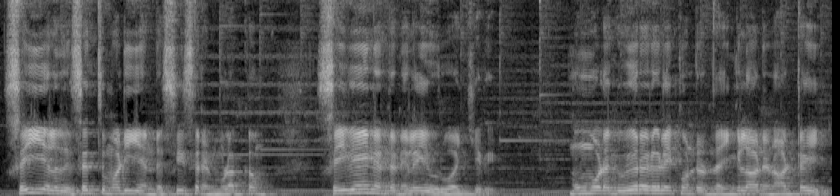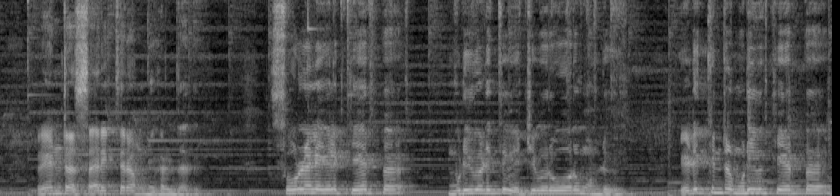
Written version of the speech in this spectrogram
செய் அல்லது செத்து மடி என்ற சீசரின் முழக்கம் செய்வேன் என்ற நிலையை உருவாக்கியது. மும்மடங்கு வீரர்களை கொண்டிருந்த இங்கிலாந்து நாட்டை வென்ற சரித்திரம் நிகழ்ந்தது. சூழ்நிலைகளுக்கு ஏற்ப முடிவெடுத்து வெற்றி பெறுவோரும் உண்டு. எடுக்கின்ற முடிவுக்கு ஏற்ப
